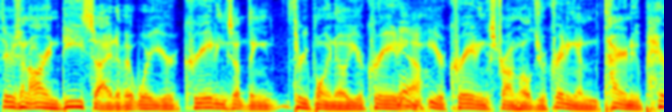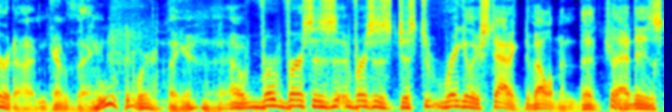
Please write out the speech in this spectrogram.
there's an R&D side of it where you're creating something 3.0 you're creating Yeah. you're creating strongholds you're creating an entire new paradigm kind of thing Ooh, good word. Thank you. Uh, ver- versus versus just regular static development that that is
